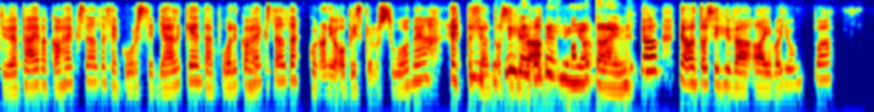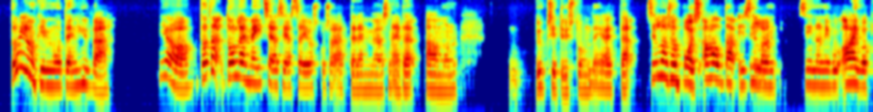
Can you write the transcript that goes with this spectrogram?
työpäivä kahdeksalta sen kurssin jälkeen tai puoli kahdeksalta, kun on jo opiskellut suomea. Että se on tosi hyvä. On tehnyt jotain. Joo, ja on tosi hyvää aivojumppaa. Toi onkin muuten hyvä. Joo, tota, tolleen me itse asiassa joskus ajattelen myös näitä aamun yksityistunteja, että silloin se on pois alta ja silloin mm. siinä on niin kuin aivot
